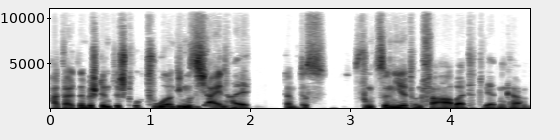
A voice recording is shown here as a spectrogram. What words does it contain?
hat halt eine bestimmte Struktur und die muss ich einhalten, damit das funktioniert und verarbeitet werden kann.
